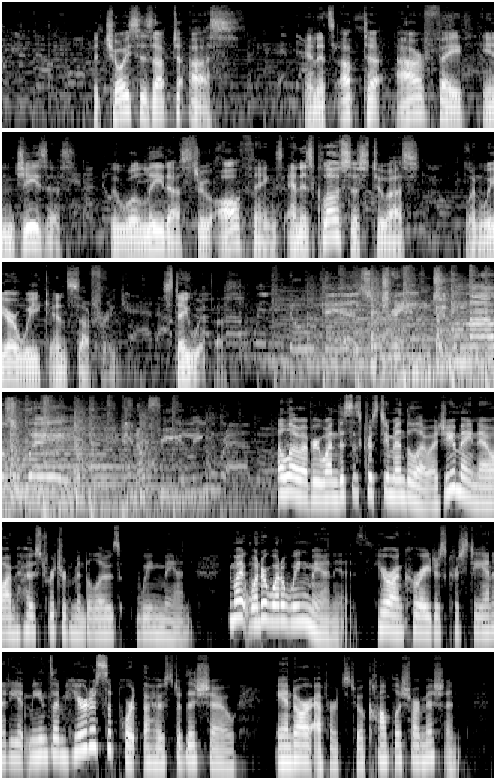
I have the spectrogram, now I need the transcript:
The choice is up to us, and it's up to our faith in Jesus, who will lead us through all things and is closest to us when we are weak and suffering. Stay with us. Hello, everyone. This is Christy Mendelow. As you may know, I'm host Richard Mendelow's Wingman. You might wonder what a wingman is. Here on Courageous Christianity, it means I'm here to support the host of this show and our efforts to accomplish our mission.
